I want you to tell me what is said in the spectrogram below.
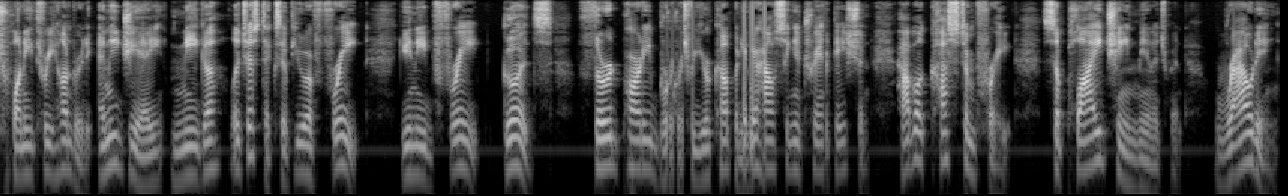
2300. MEGA, Mega Logistics. If you have freight, you need freight, goods, third party brokerage for your company, warehousing and transportation. How about custom freight, supply chain management, routing?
